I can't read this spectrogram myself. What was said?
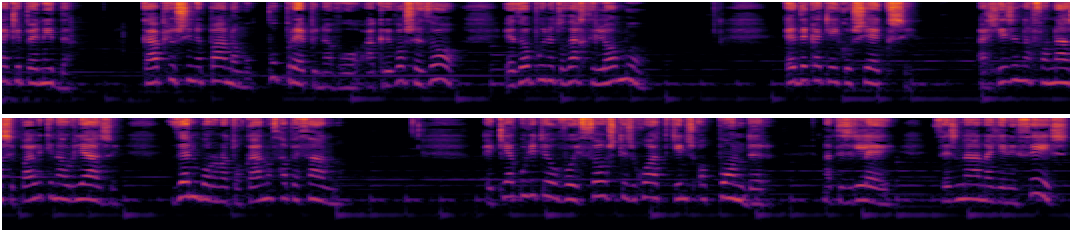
10 και 50. Κάποιος είναι πάνω μου, πού πρέπει να βγω, ακριβώς εδώ, εδώ που είναι το δάχτυλό μου; 11 και 26. Αρχίζει να φωνάζει πάλι και να ουρλιάζει. Δεν μπορώ να το κάνω, θα πεθάνω. Εκεί ακούγεται ο βοηθός της Watkins, ο Πόντερ, να της λέει «Θες να αναγεννηθείς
